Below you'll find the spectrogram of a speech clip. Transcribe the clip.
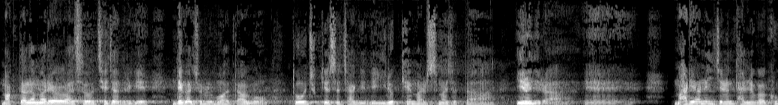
막달라 마리아가 가서 제자들에게 내가 주를 보았다고 또 주께서 자기에게 이렇게 말씀하셨다. 이러니라. 예. 마리아는 이제는 달려가 그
